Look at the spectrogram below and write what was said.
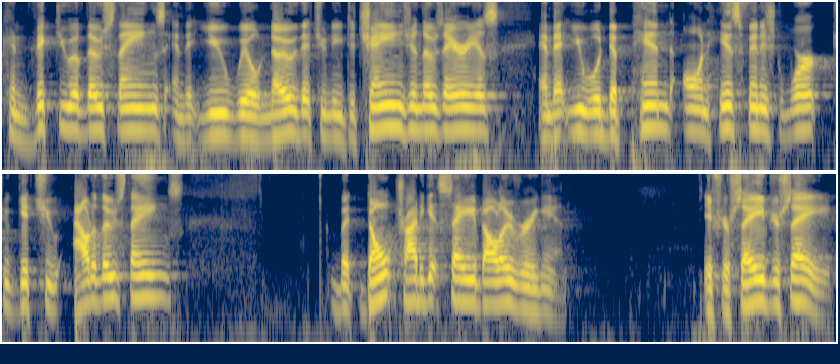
convict you of those things and that you will know that you need to change in those areas and that you will depend on His finished work to get you out of those things. But don't try to get saved all over again. If you're saved, you're saved.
